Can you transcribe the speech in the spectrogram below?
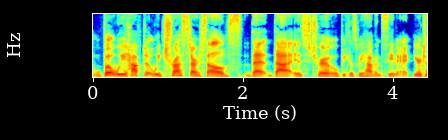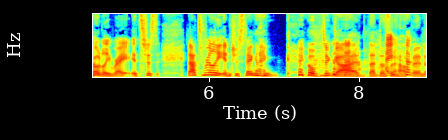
But we have to. We trust ourselves that that is true because we haven't seen it. You're totally right. It's just that's really interesting. I, I hope to God that doesn't I, happen.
